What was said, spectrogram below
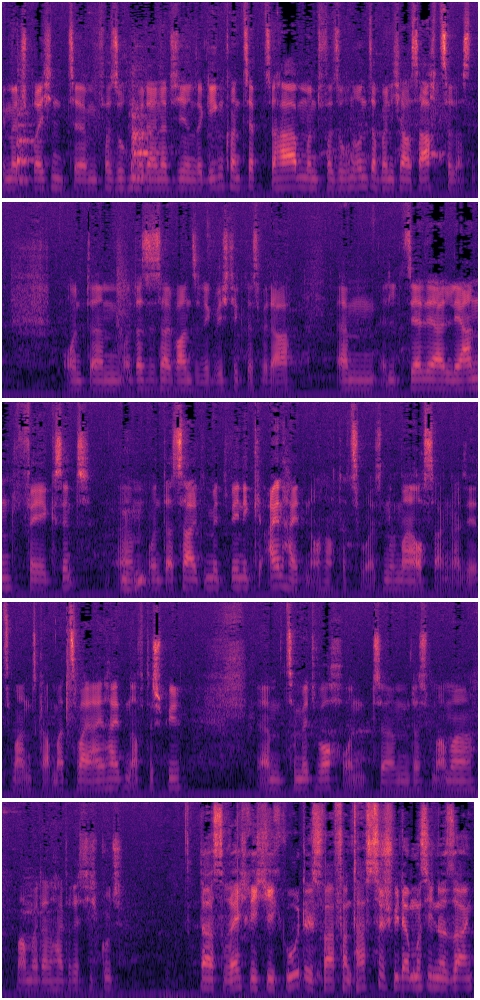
dementsprechend ähm, versuchen wir da natürlich unser Gegenkonzept zu haben und versuchen uns aber nicht außer Acht zu lassen. Und, ähm, und das ist halt wahnsinnig wichtig, dass wir da ähm, sehr, sehr lernfähig sind. Ähm, mhm. Und das halt mit wenig Einheiten auch noch dazu. Also muss man auch sagen. Also jetzt waren es gerade mal zwei Einheiten auf das Spiel ähm, zum Mittwoch und ähm, das machen wir, machen wir dann halt richtig gut. Da hast du recht, richtig gut. Es war fantastisch wieder, muss ich nur sagen.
